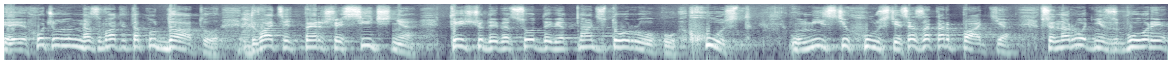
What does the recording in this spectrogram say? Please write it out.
Е, Хочу назвати таку дату: 21 січня 1919 року. Хуст. У місті Хусті, це Закарпаття, всенародні збори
